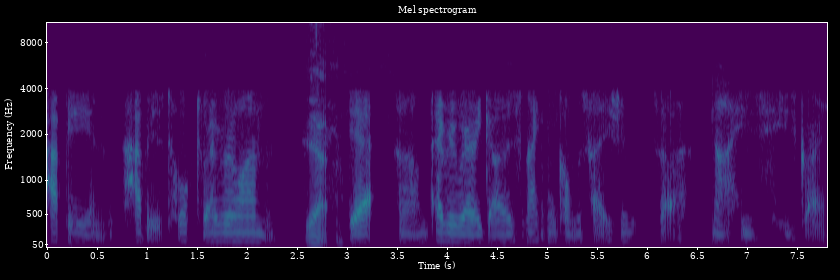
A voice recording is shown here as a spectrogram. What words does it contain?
happy and happy to talk to everyone. Yeah. yeah, um, everywhere he goes, making conversation. So no, he's he's great.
